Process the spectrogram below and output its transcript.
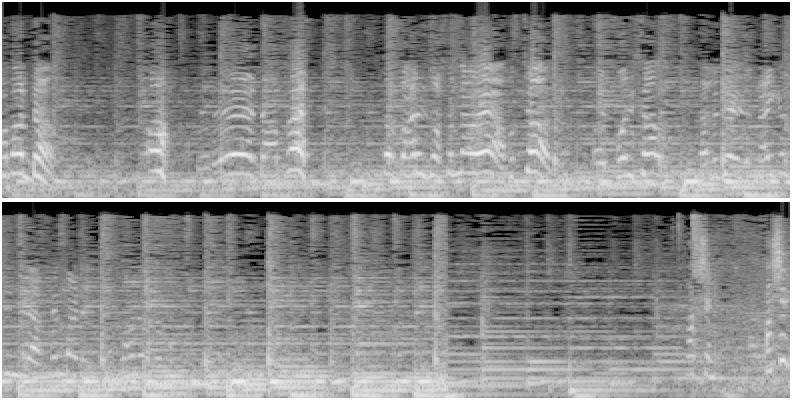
আবার ডাব? বাড়ি দর্শন না হয়ে বুঝছস? ওই বরিশাল তাহলে যে নাইকেল দিন দিয়া সেম বাড়ি പക്ഷൻ പക്ഷൻ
